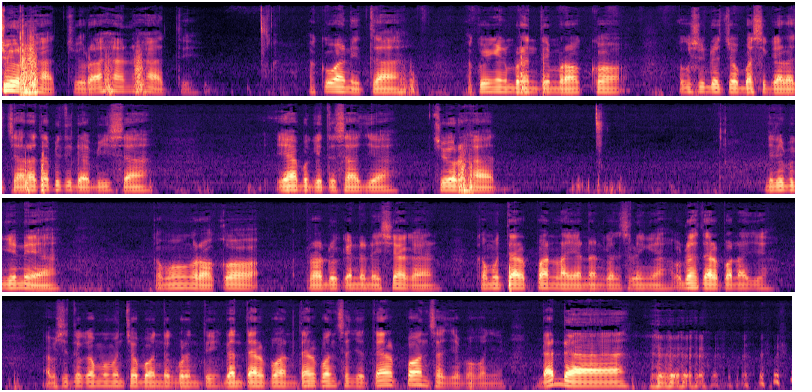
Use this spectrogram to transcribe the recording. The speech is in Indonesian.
Curhat, curahan hati. Aku wanita. Aku ingin berhenti merokok. Aku sudah coba segala cara tapi tidak bisa. Ya begitu saja. Curhat. Jadi begini ya. Kamu ngerokok produk Indonesia kan? Kamu telepon layanan konselingnya. Udah telepon aja. Habis itu kamu mencoba untuk berhenti dan telepon, telepon saja, telepon saja pokoknya. Dadah.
